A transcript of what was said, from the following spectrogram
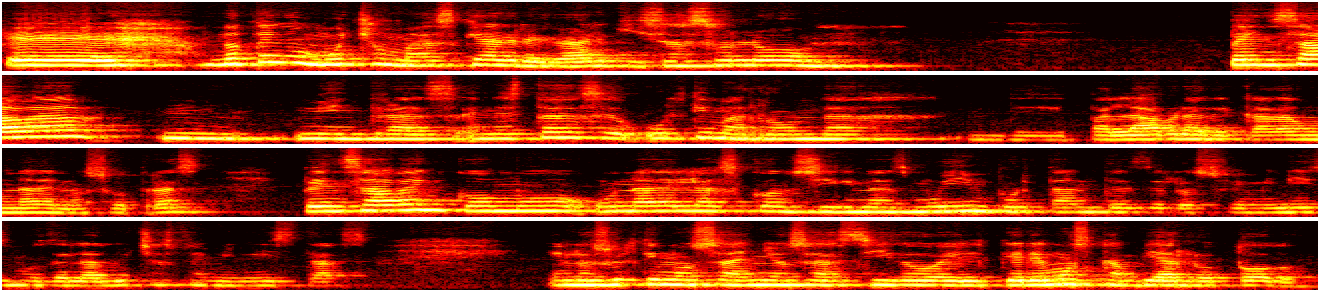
Eh, no tengo mucho más que agregar, quizás solo pensaba mm, mientras en esta última ronda de palabra de cada una de nosotras, pensaba en cómo una de las consignas muy importantes de los feminismos, de las luchas feministas, en los últimos años ha sido el queremos cambiarlo todo.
